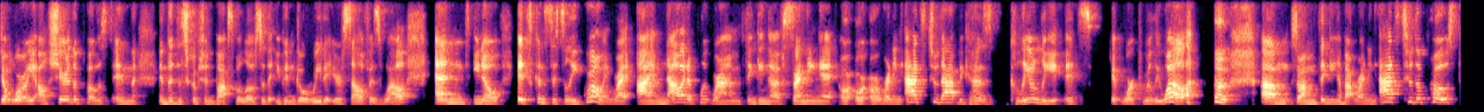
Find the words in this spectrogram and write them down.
Don't worry, I'll share the post in in the description box below so that you can go read it yourself as well. And you know, it's consistently growing, right? I'm now at a point where I'm thinking of sending it or or, or running ads to that because clearly it's it worked really well. um, so I'm thinking about running ads to the post.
